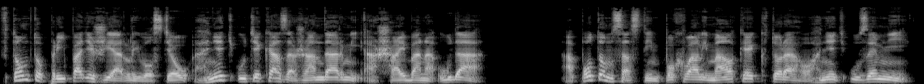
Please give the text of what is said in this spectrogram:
v tomto prípade žiarlivosťou hneď uteká za žandármi a šajbana udá. A potom sa s tým pochváli Malke, ktorá ho hneď uzemní.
